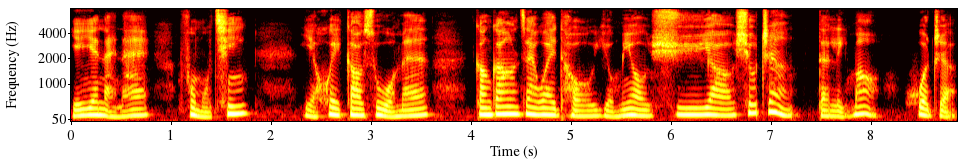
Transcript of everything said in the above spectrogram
爷爷奶奶、父母亲也会告诉我们，刚刚在外头有没有需要修正的礼貌，或者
